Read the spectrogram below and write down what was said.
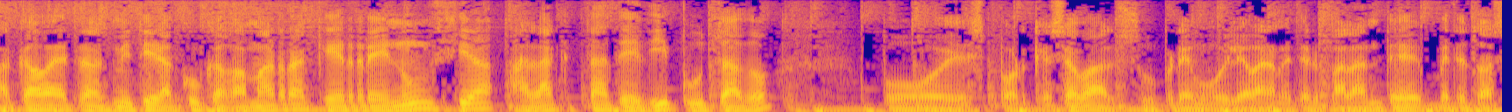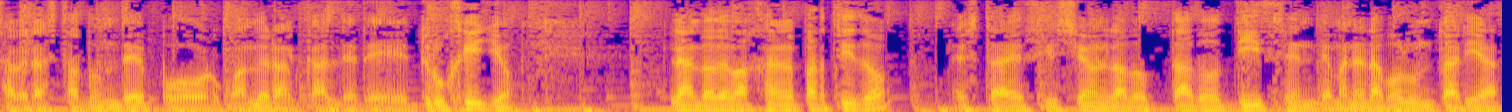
acaba de transmitir a Cuca Gamarra que renuncia al acta de diputado, pues porque se va al Supremo y le van a meter para adelante, vete tú a saber hasta dónde, por cuando era alcalde de Trujillo. Le han dado de baja en el partido. Esta decisión la ha adoptado, dicen, de manera voluntaria,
